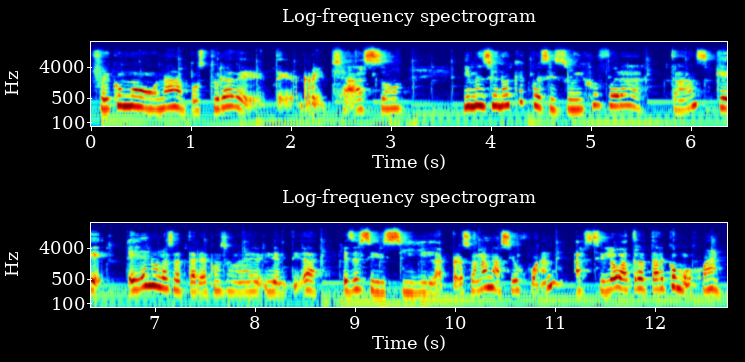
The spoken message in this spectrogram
Fue como una postura de, rechazo y mencionó que pues si su hijo fuera trans, que ella no lo aceptaría con su nueva identidad. Es decir, si la persona nació Juan, así lo va a tratar como Juan.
